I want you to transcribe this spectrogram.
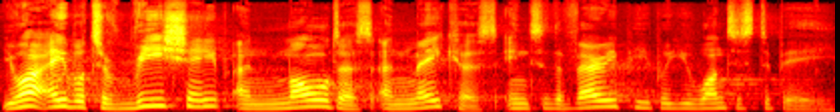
You are able to reshape and mold us and make us into the very people you want us to be.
